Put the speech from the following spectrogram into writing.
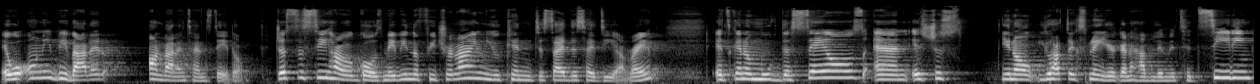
It will only be valid on Valentine's Day though, just to see how it goes. Maybe in the future line, you can decide this idea, right? It's gonna move the sales and it's just you know, you have to explain you're gonna have limited seating,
